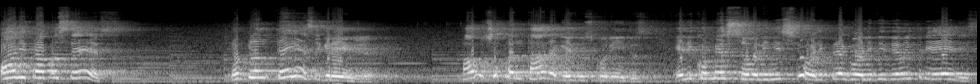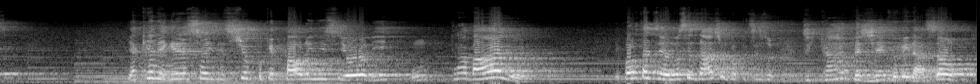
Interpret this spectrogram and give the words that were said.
olhe para vocês. Eu plantei essa igreja. Paulo tinha plantado a igreja dos Coríntios. Ele começou, ele iniciou, ele pregou, ele viveu entre eles. E aquela igreja só existiu porque Paulo iniciou ali um trabalho. E Paulo está dizendo: vocês acham que eu preciso de cartas de recomendação?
